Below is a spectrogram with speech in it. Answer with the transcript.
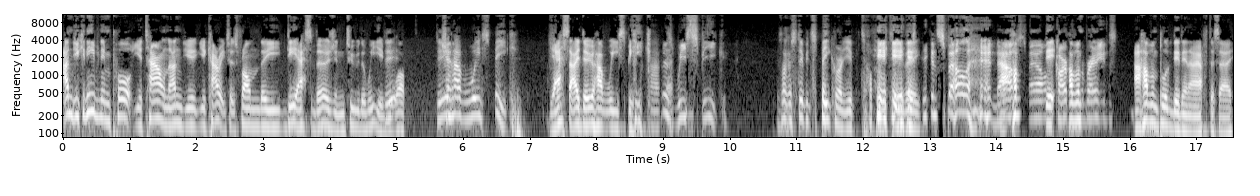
and you can even import your town and your, your characters from the ds version to the wii if Do you you- want Do you have Wii Speak? yes i do have Wii Speak What is Wii Speak? It's like a stupid speaker on your top of your TV. You can spell and now haven't- spell it- carpenter brains. i haven't plugged it in i have to say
